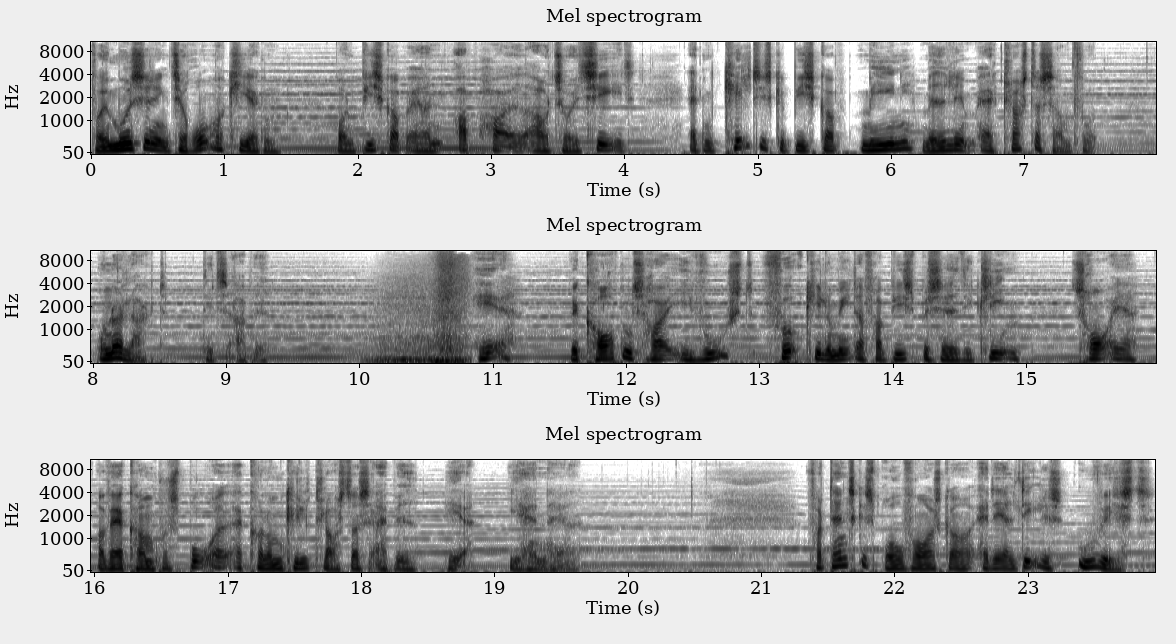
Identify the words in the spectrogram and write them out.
For i modsætning til Romerkirken, hvor en biskop er en ophøjet autoritet, er den keltiske biskop menig medlem af et klostersamfund, underlagt dets abbed. Her ved Korpenshøj i Vust, få kilometer fra bispesædet i Klim, tror jeg at være kommet på sporet af Kolumkild Klosters abbed her i Hanherred. For danske sprogforskere er det aldeles uvist,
